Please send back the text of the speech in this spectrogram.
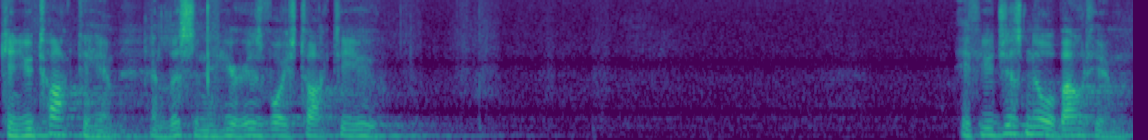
Can you talk to him and listen and hear his voice talk to you? If you just know about him,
